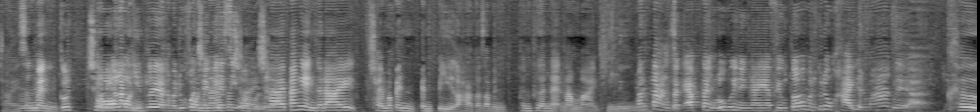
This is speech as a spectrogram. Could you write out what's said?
ใช่ ซึ่งมันก็ตเชื่อนอนี้ว่ากำลัคงนฮิตเลยอะทำไมทุกคนใช้น่าจะ VSCO ใช้หมดเลยอะใช่แป้งเองก็ได้ใช้มาเป็นเป็นปีแล้วค่ะ ก็จะเป็นเพื่อนๆแนะนำมาอีกทีนึง มันต่างจากแอปแต่งรูปอื่นยังไงอะฟิลเตอร์มันก็ดูคล้ายกันมากเลยอะ คือ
